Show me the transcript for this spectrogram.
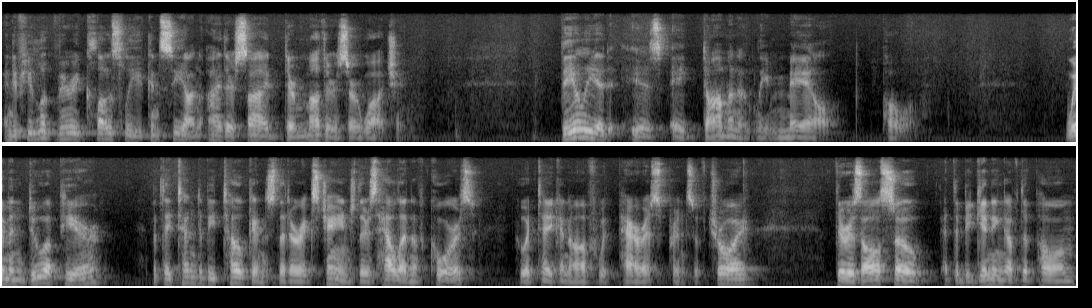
and if you look very closely, you can see on either side their mothers are watching. The Iliad is a dominantly male poem. Women do appear, but they tend to be tokens that are exchanged. There's Helen, of course, who had taken off with Paris, Prince of Troy. There is also, at the beginning of the poem,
